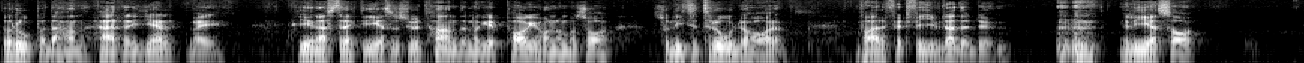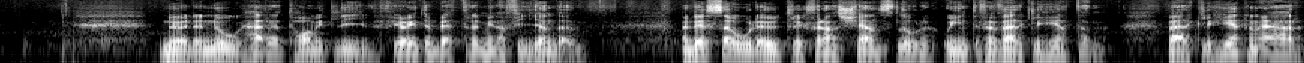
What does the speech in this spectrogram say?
Då ropade han, Herre, hjälp mig. Genast sträckte Jesus ut handen och grep tag i honom och sa, så lite tro du har. Varför tvivlade du? Elias sa, nu är det nog, Herre, ta mitt liv, för jag är inte bättre än mina fiender. Men dessa ord är uttryck för hans känslor och inte för verkligheten. Verkligheten är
